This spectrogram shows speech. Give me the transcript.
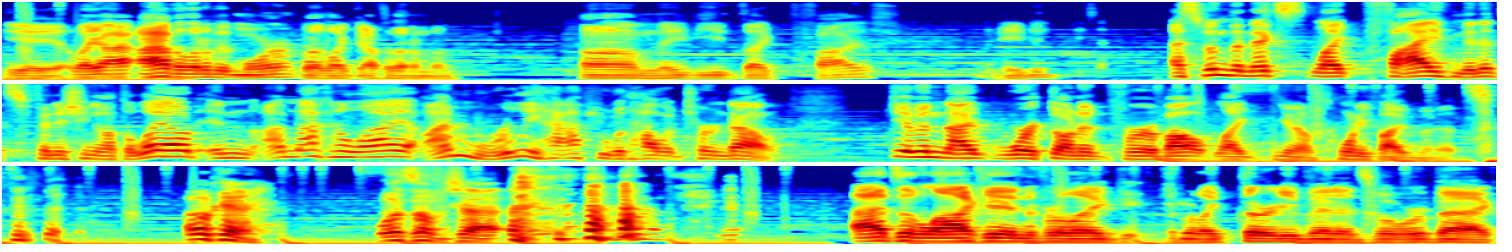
Yeah, yeah. like I, I have a little bit more, but like after that I'm done. Um, maybe like five, maybe. I spent the next like five minutes finishing out the layout, and I'm not gonna lie, I'm really happy with how it turned out. Given I worked on it for about like you know 25 minutes. okay, what's up, chat? I had to lock in for like for like 30 minutes, but we're back.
